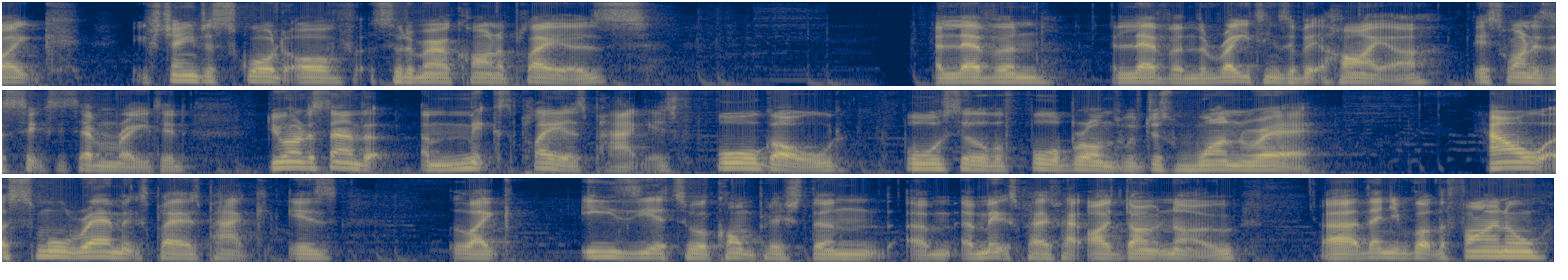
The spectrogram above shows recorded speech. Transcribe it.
like exchange a squad of Sudamericana players. 11 11 the rating's a bit higher. This one is a 67 rated. Do you understand that a mixed players pack is four gold four silver four bronze with just one rare? How a small rare mixed players pack is like easier to accomplish than a, a mixed players pack i don't know. Uh, then you've got the final,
